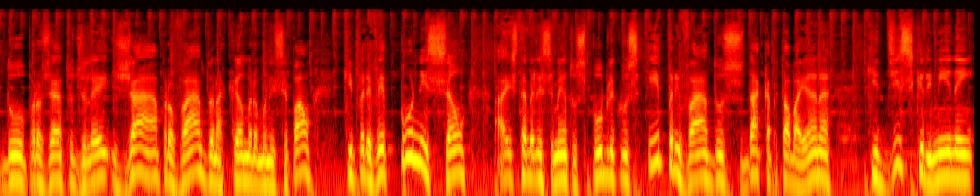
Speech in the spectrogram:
do projeto de lei já aprovado na Câmara Municipal, que prevê punição a estabelecimentos públicos e privados da capital baiana que discriminem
